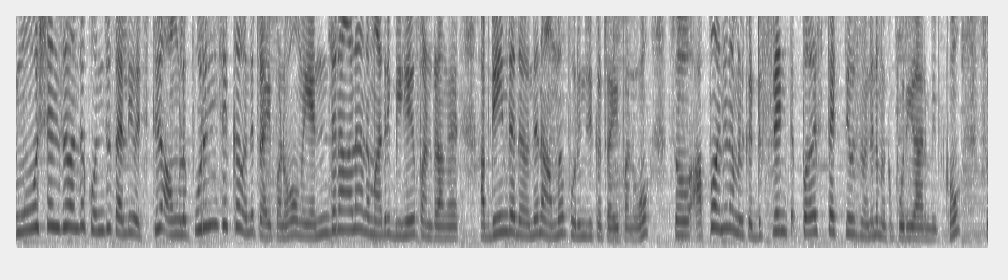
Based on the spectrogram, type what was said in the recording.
எமோஷன்ஸை வந்து கொஞ்சம் தள்ளி வச்சுட்டு அவங்கள புரிஞ்சிக்க வந்து ட்ரை பண்ணுவோம். அவங்க எந்தனால அந்த மாதிரி பிஹேவ் பண்ணுறாங்க அப்படின்றத வந்து நாம் புரிஞ்சிக்க ட்ரை பண்ணுவோம். ஸோ அப்போ வந்து நம்மளுக்கு டிஃப்ரெண்ட் பெர்ஸ்பெக்டிவ்ஸ் வந்து நமக்கு புரிய ஆரம்பிக்கும். ஸோ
